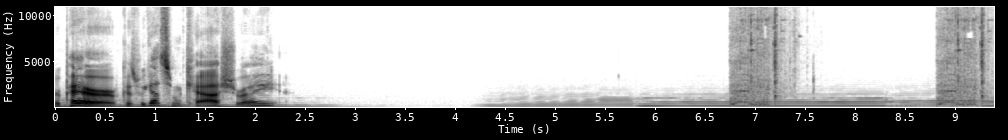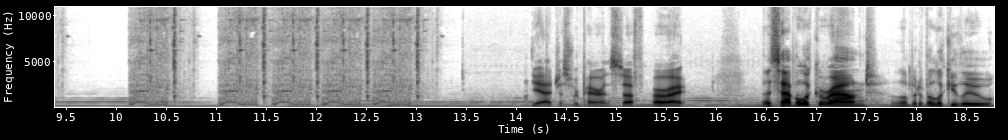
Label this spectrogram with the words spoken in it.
Repair, because we got some cash, right? Yeah, just repairing stuff. Alright. Let's have a look around. A little bit of a looky-loo.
